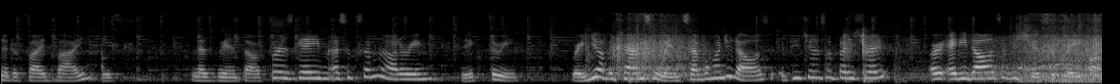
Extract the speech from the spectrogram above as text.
Certified by. Let's begin with our first game, SXM Lottery, Pick 3, where you have a chance to win $700 if you choose to play straight, or $80 if you choose to play box.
